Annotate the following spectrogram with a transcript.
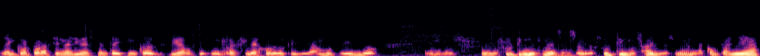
la incorporación al IBEX 35, digamos que es un reflejo de lo que llevamos viendo en los, últimos meses, en los últimos años. La compañía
